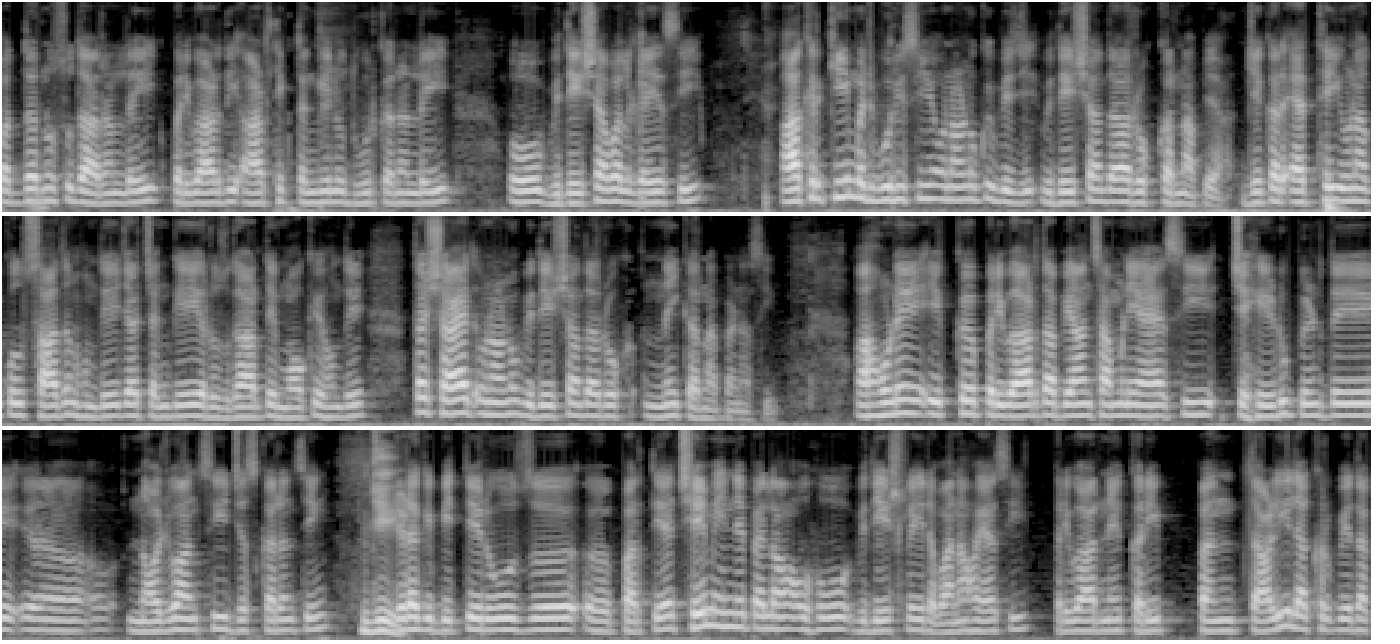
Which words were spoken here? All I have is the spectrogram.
ਪੱਧਰ ਨੂੰ ਸੁਧਾਰਨ ਲਈ, ਪਰਿਵਾਰ ਦੀ ਆਰਥਿਕ ਤੰਗੀ ਨੂੰ ਦੂਰ ਕਰਨ ਲਈ ਉਹ ਵਿਦੇਸ਼ਾਂ ਵੱਲ ਗਏ ਸੀ। ਆਖਿਰ ਕੀ ਮਜਬੂਰੀ ਸੀ? ਉਹਨਾਂ ਨੂੰ ਕੋਈ ਵਿਜ- ਵਿਦੇਸ਼ਾਂ ਦਾ ਰੁਖ ਕਰਨਾ ਪਿਆ। ਜੇਕਰ ਇੱਥੇ ਹੀ ਉਹਨਾਂ ਕੋਲ ਸਾਧਨ ਹੁੰਦੇ ਜਾਂ ਚੰਗੇ ਰੋਜ਼ਗਾਰ ਦੇ ਮੌਕੇ ਹੁੰਦੇ, ਤਾਂ ਸ਼ਾਇਦ ਉਹਨਾਂ ਨੂੰ ਵਿਦੇਸ਼ਾਂ ਦਾ ਰੁਖ ਨਹੀਂ ਕਰਨਾ ਪੈਣਾ ਸੀ। ਆ ਹੁਣੇ ਇੱਕ ਪਰਿਵਾਰ ਦਾ ਬਿਆਨ ਸਾਹਮਣੇ ਆਇਆ ਸੀ ਚਹੇੜੂ ਪਿੰਡ ਦੇ ਨੌਜਵਾਨ ਸੀ ਜਸਕਰਨ ਸਿੰਘ ਜਿਹੜਾ ਕਿ ਬੀਤੇ ਰੋਜ਼ ਪਰਤਿਆ। 6 ਮਹੀਨੇ ਪਹਿਲਾਂ ਉਹ ਵਿਦੇਸ਼ ਲਈ ਰਵਾਨਾ ਹੋਇਆ ਸੀ। ਪਰਿਵਾਰ ਨੇ ਕਰੀਬ 45 ਲੱਖ ਰੁਪਏ ਦਾ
